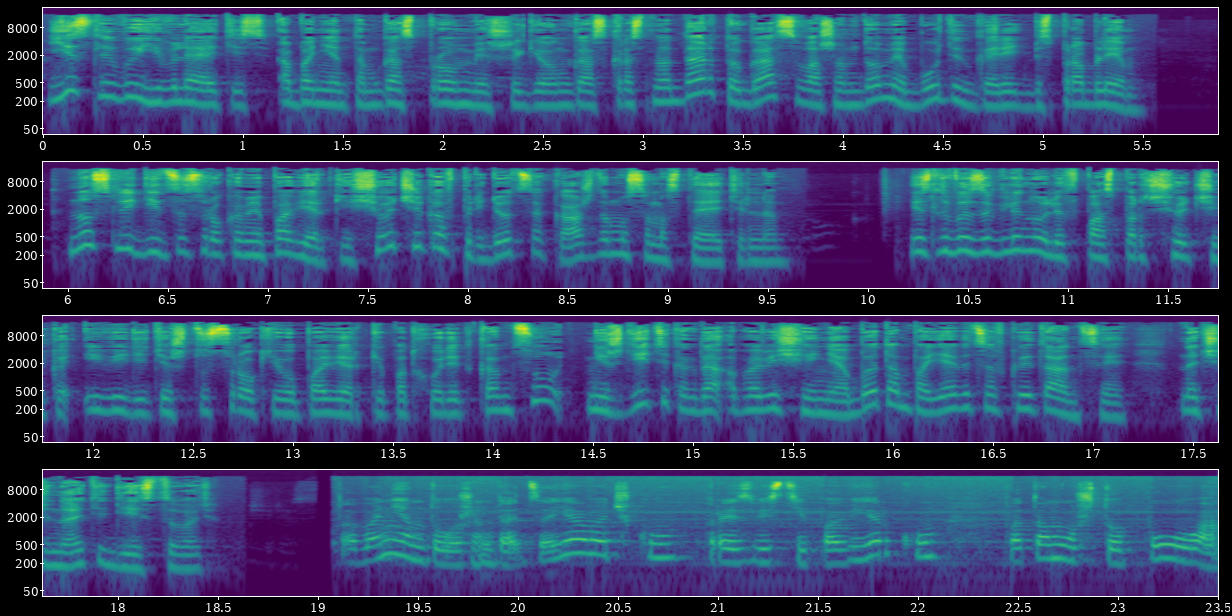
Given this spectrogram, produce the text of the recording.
Если вы являетесь абонентом «Газпром» Межрегионгаз Краснодар, то газ в вашем доме будет гореть без проблем. Но следить за сроками поверки счетчиков придется каждому самостоятельно. Если вы заглянули в паспорт счетчика и видите, что срок его поверки подходит к концу, не ждите, когда оповещение об этом появится в квитанции. Начинайте действовать. Абонент должен дать заявочку, произвести поверку, потому что по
